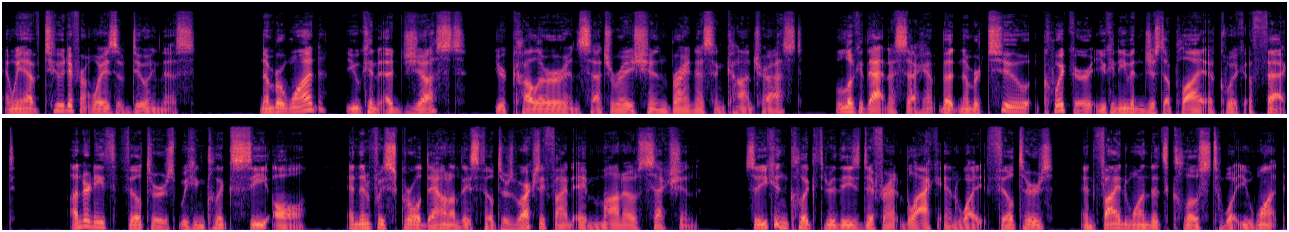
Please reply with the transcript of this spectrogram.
and we have two different ways of doing this. Number one, you can adjust your color and saturation, brightness, and contrast. We'll look at that in a second. But number two, quicker, you can even just apply a quick effect. Underneath filters, we can click See All. And then if we scroll down on these filters, we'll actually find a mono section. So you can click through these different black and white filters and find one that's close to what you want.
